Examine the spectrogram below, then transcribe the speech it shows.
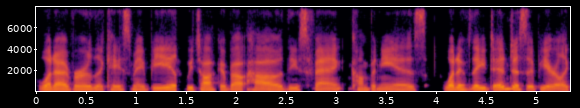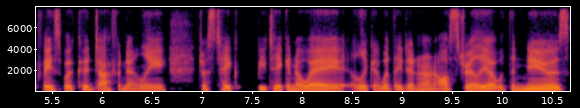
whatever the case may be. We talk about how these FANG companies, what if they did disappear? Like Facebook could definitely just take be taken away, like at what they did in Australia with the news.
